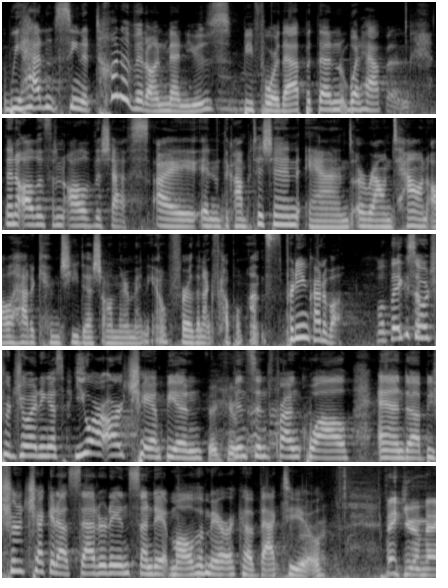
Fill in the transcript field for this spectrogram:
we hadn't seen a ton of it on menus before that. But then what happened? Then all of a sudden, all of the chefs I in the competition and around town all had a kimchi dish on their menu for the next couple months. Pretty incredible. Well, thank you so much for joining us. You are our champion, Thank you. Vincent Francoual, and uh, be sure to check it out Saturday and Sunday at Mall of America. Back to you. Thank you, MA.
